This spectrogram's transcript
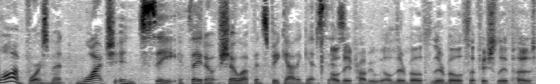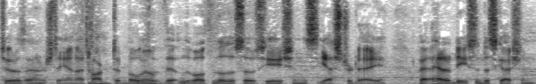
law enforcement. Watch and see if they don't show up and speak out against this. Oh, they probably will. They're both they're both officially opposed to it, as I understand. I talked to both of the, both of those associations yesterday. Had a decent discussion,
